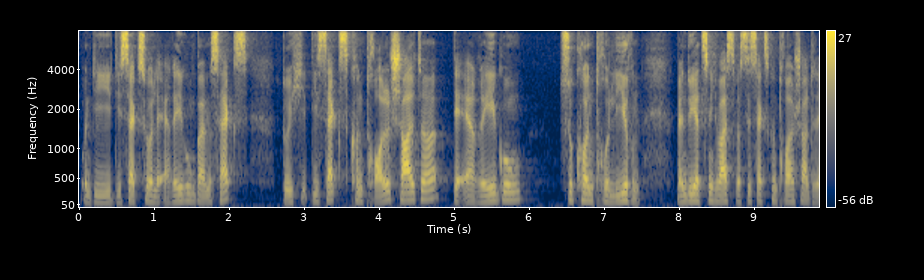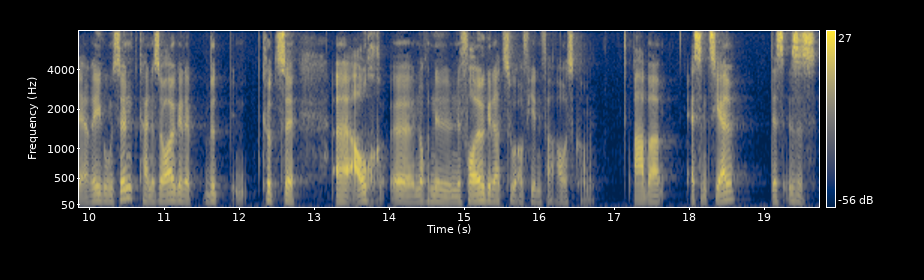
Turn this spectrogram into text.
und die, die sexuelle Erregung beim Sex durch die sechs Kontrollschalter der Erregung zu kontrollieren. Wenn du jetzt nicht weißt, was die sechs Kontrollschalter der Erregung sind, keine Sorge, da wird in Kürze äh, auch äh, noch eine, eine Folge dazu auf jeden Fall rauskommen. Aber essentiell, das ist es.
